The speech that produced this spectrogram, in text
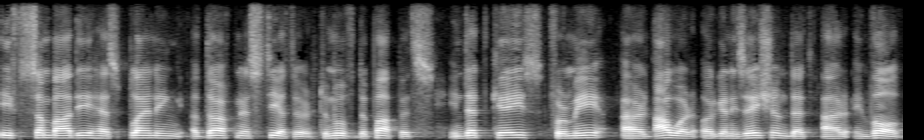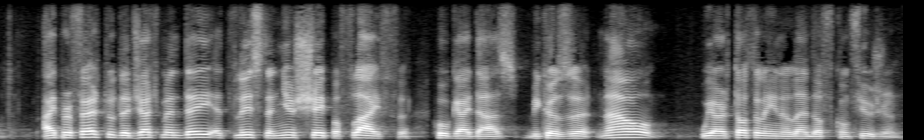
if somebody has planning a darkness theater to move the puppets. In that case, for me, are our organization that are involved. I prefer to the judgment day at least a new shape of life who guide us, because uh, now we are totally in a land of confusion.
